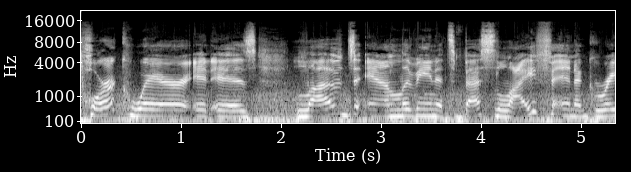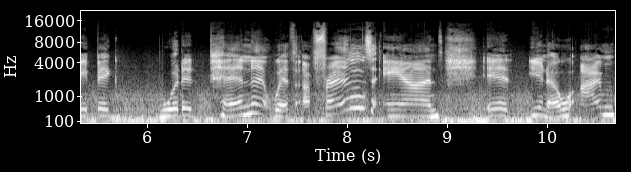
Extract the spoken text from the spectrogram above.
pork where it is loved and living its best life in a great big wooded pen with a friend. And it you know i'm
